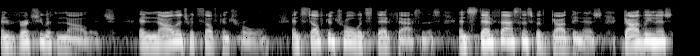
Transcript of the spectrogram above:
and virtue with knowledge and knowledge with self control, and self control with steadfastness, and steadfastness with godliness, godliness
